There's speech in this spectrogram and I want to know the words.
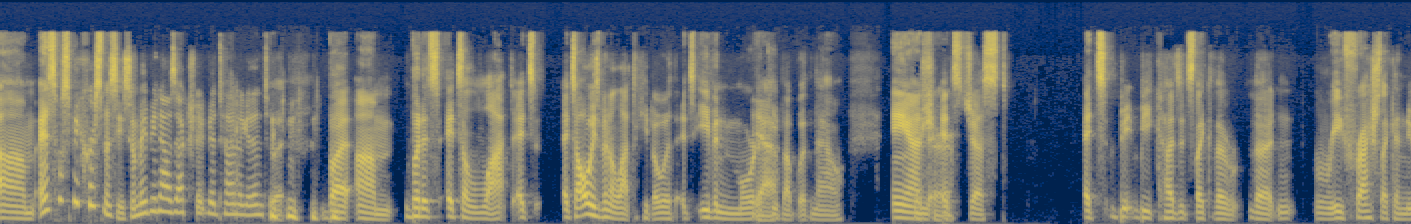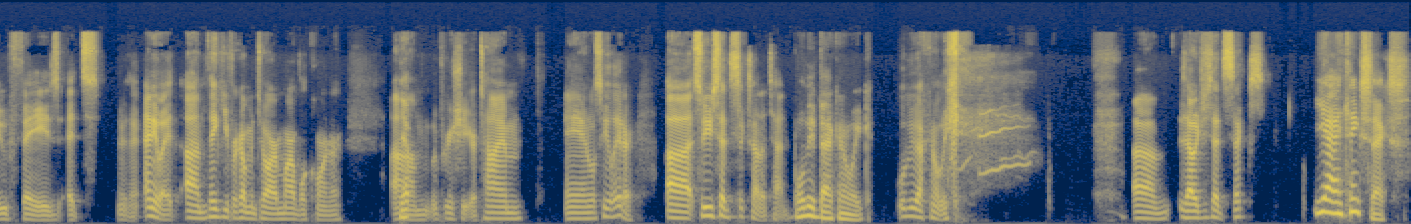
Um, and it's supposed to be Christmassy, so maybe now is actually a good time to get into it. but um, but it's it's a lot. It's it's always been a lot to keep up with. It's even more to Yeah. keep up with now, and sure. it's just it's be, because it's like the the refresh, like a new phase. It's anyway. Um, thank you for coming to our Marvel corner. Um, Yep. we appreciate your time, and we'll see you later. Uh, so you said six out of ten. we'll be back in a week. We'll be back in a week. um, is that what you said? Six? Yeah, I think six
